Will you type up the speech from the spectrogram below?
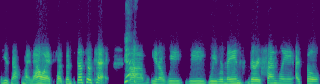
he's not my now ex-husband, but that's okay. Yeah. Um, you know, we, we, we remained very friendly. I still,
